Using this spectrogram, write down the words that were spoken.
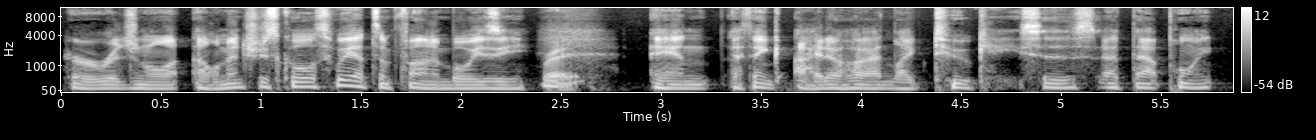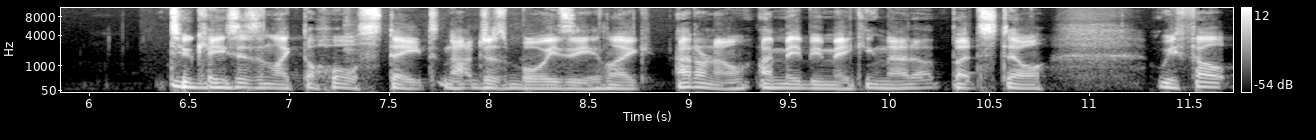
her original elementary school. So we had some fun in Boise, Right. and I think Idaho had like two cases at that point. 2 mm-hmm. cases in like the whole state, not just Boise. Like I don't know, I may be making that up, but still, we felt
